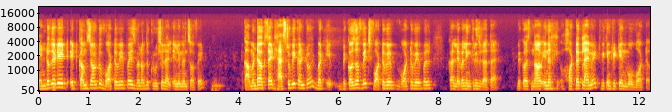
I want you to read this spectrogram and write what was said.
end of the day it, it comes down to water vapor is one of the crucial el- elements of it carbon dioxide has to be controlled but it, because of which water vapor water vapor ka level increase हो जाता है because now in a hotter climate we can retain more water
